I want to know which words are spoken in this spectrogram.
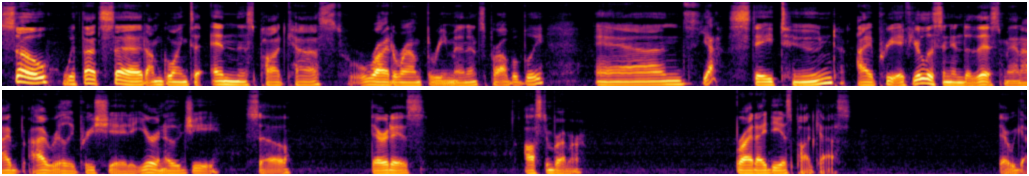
So, with that said, I'm going to end this podcast right around three minutes, probably. And yeah, stay tuned. I pre if you're listening to this, man, I I really appreciate it. You're an OG. So, there it is. Austin Bremer. Bright Ideas Podcast. There we go.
